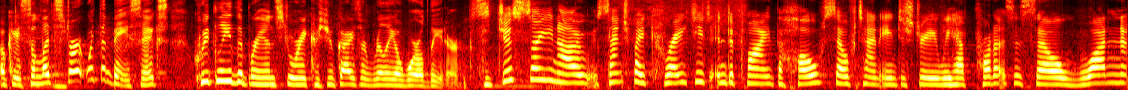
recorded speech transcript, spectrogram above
Okay, so let's start with the basics. Quickly, the brand story because you guys are really a world leader. So just so you know, Saint created and defined the whole self-tan industry. We have products that sell one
